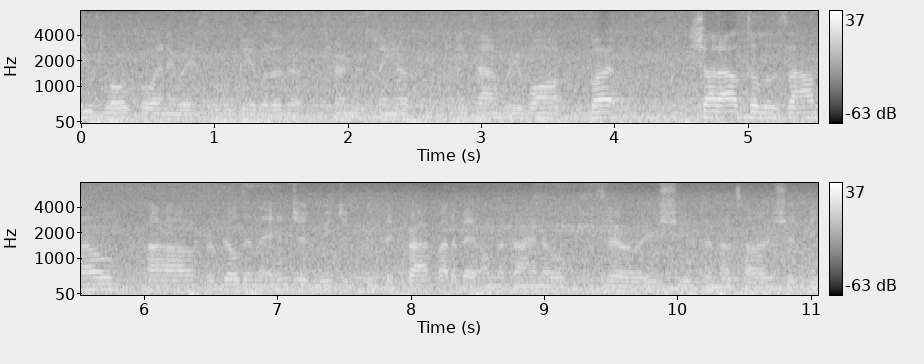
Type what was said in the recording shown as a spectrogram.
he's local anyway so we'll be able to turn this thing up anytime we want but shout out to Lozano uh, for building the engine. We just beat the crap out of it on the dyno zero issues and that's how it should be.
